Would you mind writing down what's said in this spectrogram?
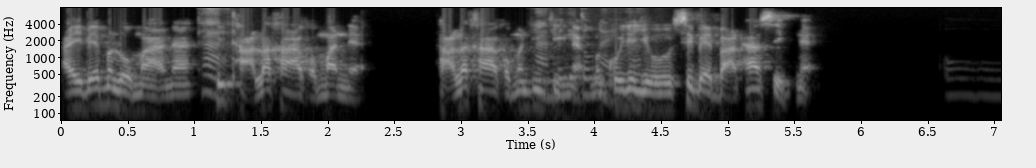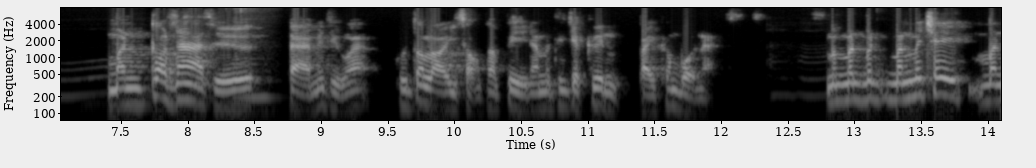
ไอเว็บมันลงมานะที่ฐานราคาของมันเนี่ย ฐานราคาของมันจริงๆเนี่ยมันควรจะอยู่สิบเอ็ดบาทห้าสิบเนี่ย มันก็น่าซื้อแต่ไม่ถึงว่า คุณต้องรออีกสองสามปีนะมันถึงจะขึ้นไปข้างบนอะมันมันมันมันไม่ใช่มัน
